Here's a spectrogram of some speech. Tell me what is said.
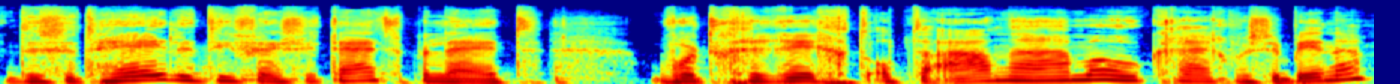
dus het hele diversiteitsbeleid wordt gericht op de aanname. Hoe krijgen we ze binnen?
